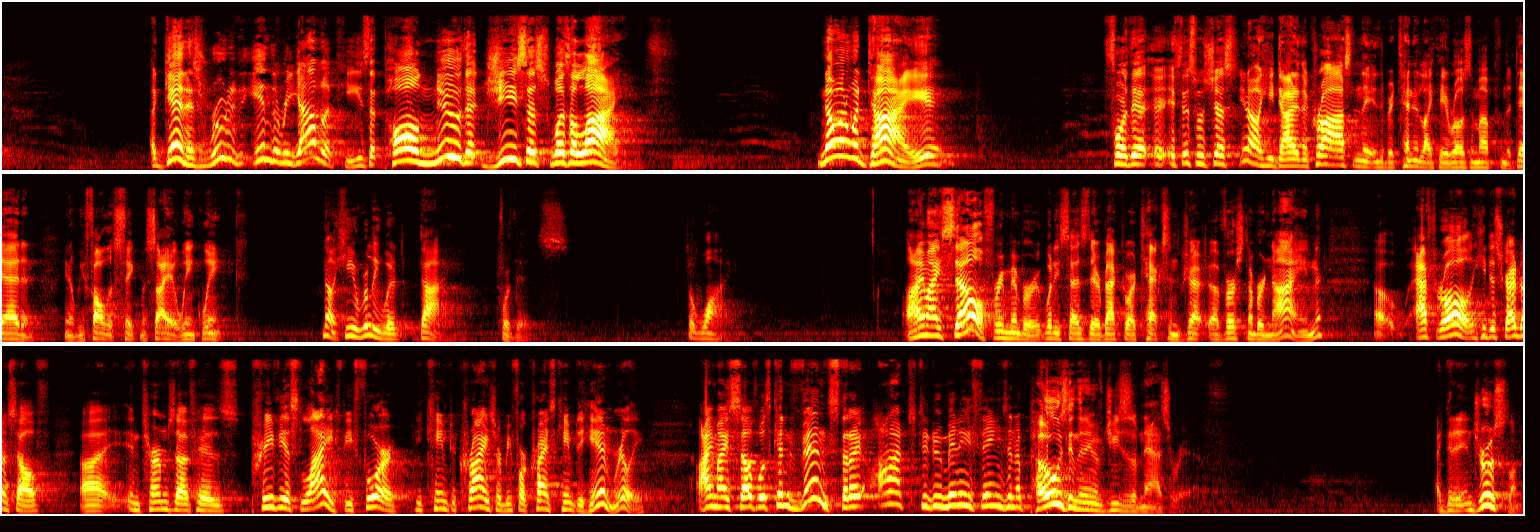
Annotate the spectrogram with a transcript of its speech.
again is rooted in the realities that Paul knew that Jesus was alive. No one would die for the, if this was just, you know, he died on the cross and they, and they pretended like they rose him up from the dead and, you know, we follow this fake Messiah, wink, wink. No, he really would die for this. But why? I myself remember what he says there, back to our text in uh, verse number nine. Uh, after all, he described himself uh, in terms of his previous life before he came to Christ, or before Christ came to him, really. I myself was convinced that I ought to do many things in opposing the name of Jesus of Nazareth. I did it in Jerusalem,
